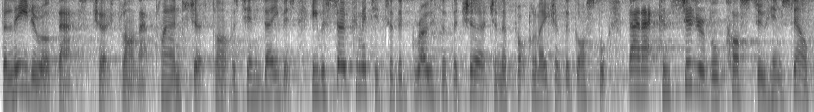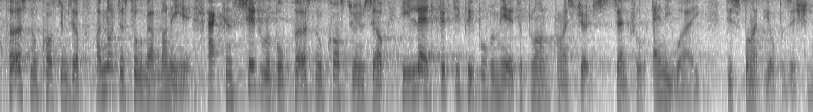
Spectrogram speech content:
The leader of that church plant, that planned church plant, was Tim Davis. He was so committed to the growth of the church and the proclamation of the gospel that at considerable cost to himself, personal cost to himself, I'm not just talking about money here, at considerable personal cost to himself, he led 50 people from here to plant Christ Church Central anyway, despite the opposition.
